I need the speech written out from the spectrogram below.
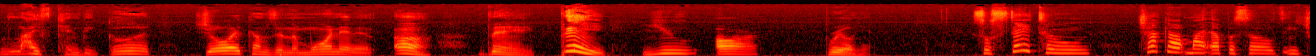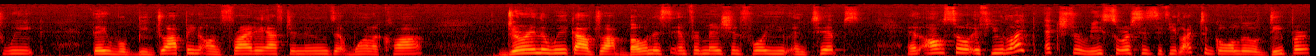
life can be good. Joy comes in the morning, and uh, baby, you are brilliant. So stay tuned. Check out my episodes each week. They will be dropping on Friday afternoons at 1 o'clock. During the week, I'll drop bonus information for you and tips. And also, if you like extra resources, if you'd like to go a little deeper,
